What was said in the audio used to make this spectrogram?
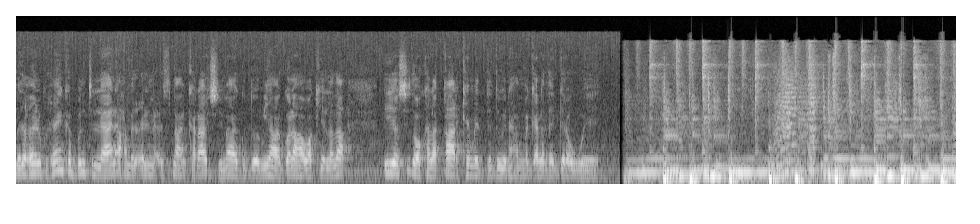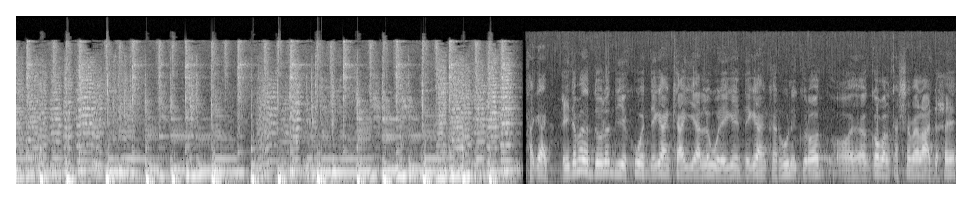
madaxweyne ku-xigeenka puntland axmed cilmi cismaan karaash kusimaha guddoomiyaha golaha wakiilada iyo sidoo kale qaar ka mid dadweynaha magaalada garowe. Ciidamada dowladda iyo kuwa deegaanka ayaa la wareegay deegaanka ruunigrood oo gobolka shabeellaha dhexe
